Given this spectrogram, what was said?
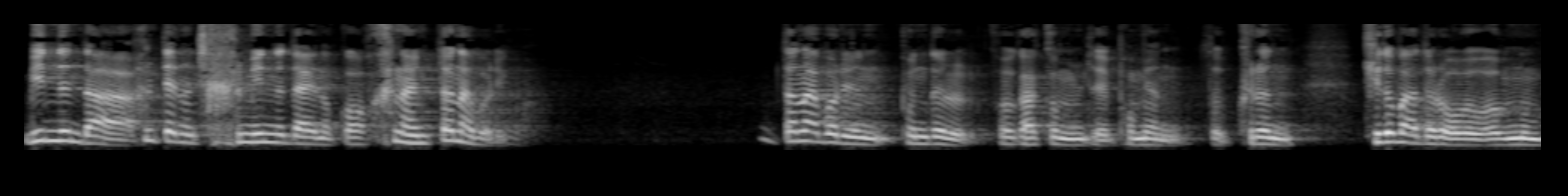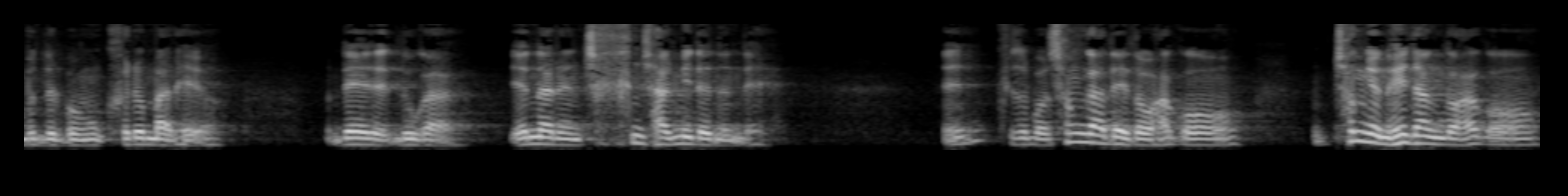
믿는다 한때는 잘 믿는다 해놓고 하나님 떠나버리고 떠나버린 분들 그 가끔 이제 보면 또 그런 기도받으러 오는 분들 보면 그런 말 해요. 내 누가 옛날에는 참 잘 믿었는데 예? 그래서 뭐 성가대도 하고 청년 회장도 하고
